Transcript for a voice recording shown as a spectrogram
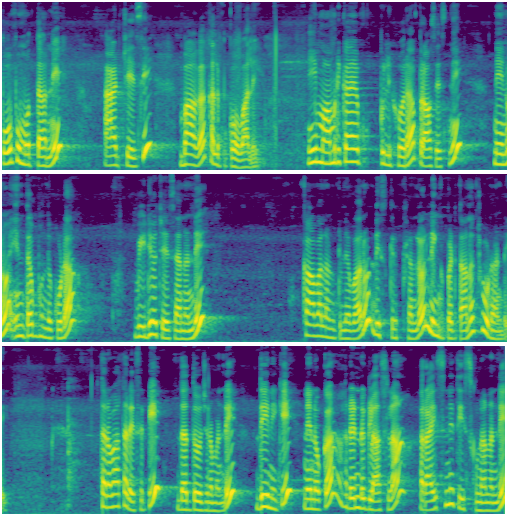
పోపు మొత్తాన్ని యాడ్ చేసి బాగా కలుపుకోవాలి. ఈ మామిడికాయ పులిహోర ప్రాసెస్ని నేను ఇంతకుముందు కూడా వీడియో చేశానండి. కావాలనుకునేవారు డిస్క్రిప్షన్లో లింక్ పెడతాను చూడండి. తర్వాత రెసిపీ దద్దోజనం అండి. దీనికి నేను ఒక రెండు గ్లాసుల రైస్ని తీసుకున్నానండి.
